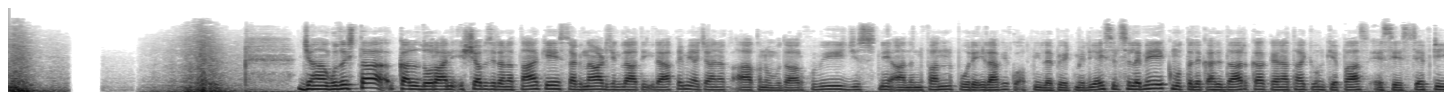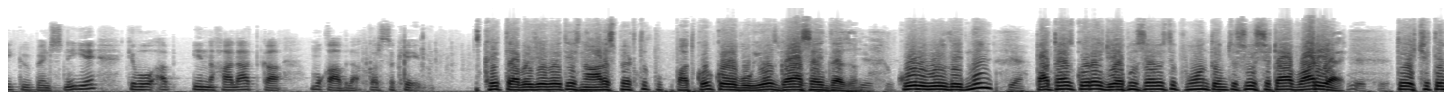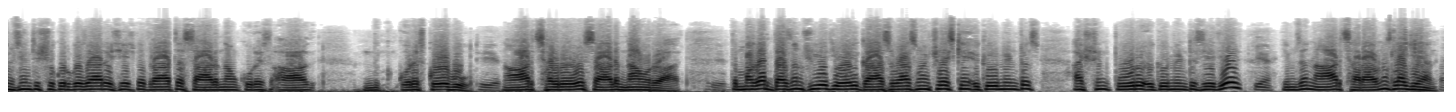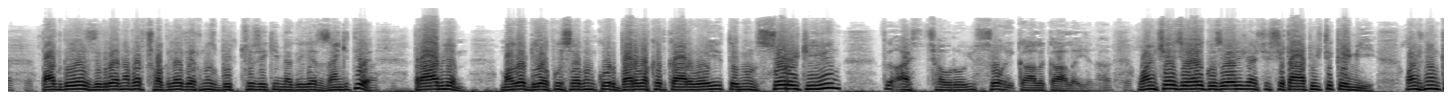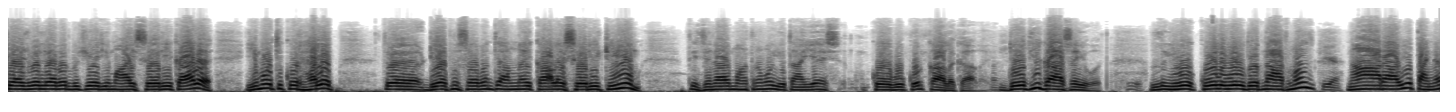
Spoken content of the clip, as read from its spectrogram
جہاں گزشتہ کل دوران ضلع انت ناگ کے سگناڑ جنگلاتی علاقے میں اچانک آگ نمودار ہوئی جس نے آنن فن پورے علاقے کو اپنی لپیٹ میں لیا اس سلسلے میں ایک متعلق عہدیدار کا کہنا تھا کہ ان کے پاس ایسے سیفٹی اکوپمنٹس نہیں ہے کہ وہ اب ان حالات کا مقابلہ کر سکے تر بجے نارس پہ کور قوبو یہ گاس کل ول دزنہ کور ڈی ایف او فون تم سو سٹاف تو تم سی شکر گزار ساڑھے نو کور آگ اَسہِ قوبو نار یورو أسۍ ساڑٕ نو رات تو مگر دزان گاسہٕ واسہٕ گاس واس اَسہِ چيک اِکوپمینٹٕس اکوپمنٹس چھُنہٕ پور اِکوپمینٹٕس ییٚتہِ یِم زن نار گٔے لگے زٕ ترٛےٚ گيے ايس زرے منٛز بہٕ تہِ چھُس يہ مےٚ گٔے يہ زنگ تہ پاوم مگر ڈی ایف او صن کوٚر بر وقت كاروائى تم او سر ٹين تو ايس ورورو سورى كال كال جنب و اسے گزارش اچھے سٹاپ کیجول لیبر بِچٲرۍ یِم يم سٲری کالہٕ یِمو تہِ کوٚر ہيلپ تو ڈی ایف او صاحب تی ان کال سری ٹیم تو جناب محترم یوتان یہ اِس قوبو کور کال کال اچھا۔ دود یہ گاسے یوت یہ کل ول دود نا ات من نار آو یہ تنڈ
